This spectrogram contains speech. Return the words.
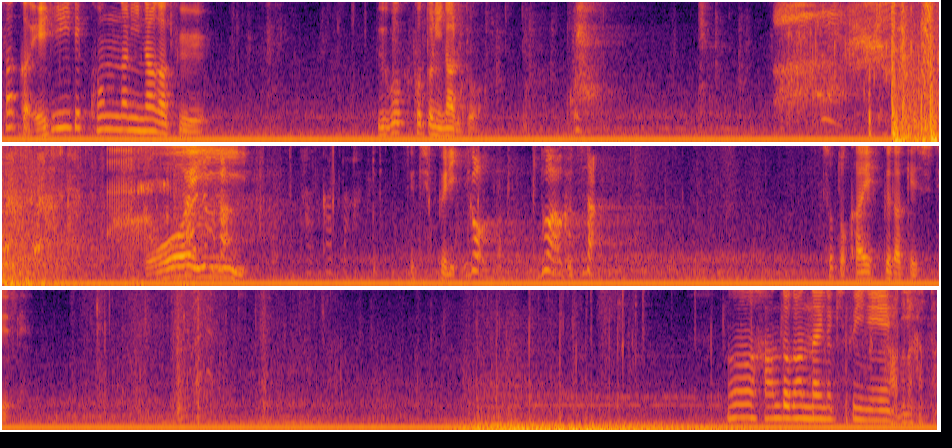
さかエリーでこんなに長く動くことになるとは。おーい。打ちっぷり。行こう。ドアはこっちだ。ちょっと回復だけして。うんハンドガンないのきついね。危なかった。な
